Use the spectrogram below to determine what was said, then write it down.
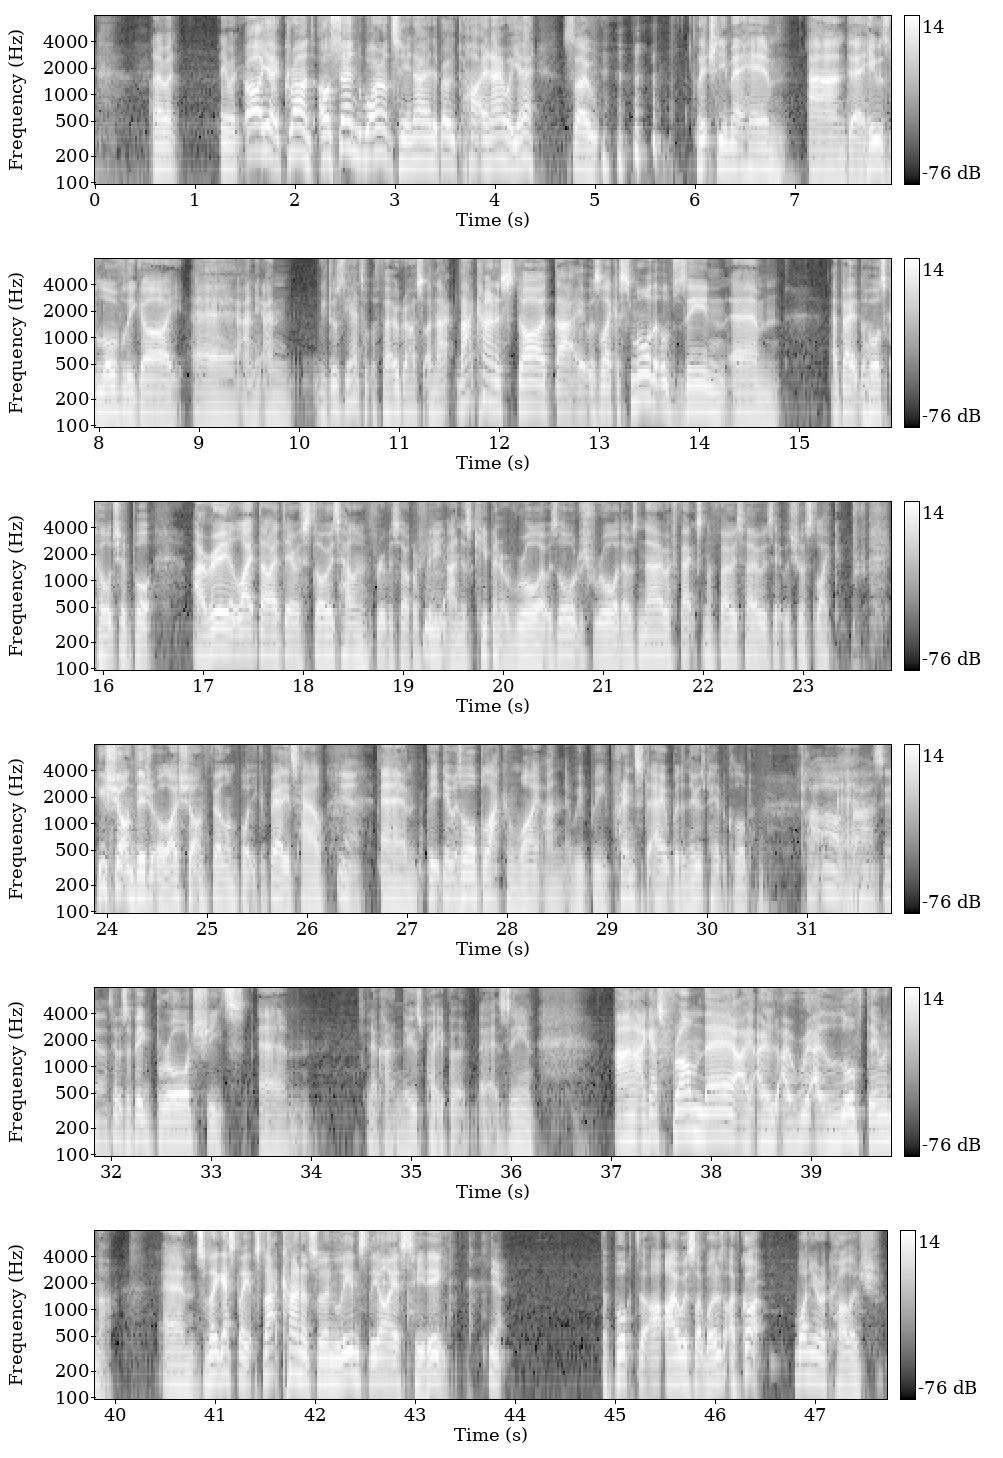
I went, he went, "Oh yeah, grand. I'll send the warrant to you now in about half an hour." Yeah. So, literally met him, and uh, he was a lovely guy, uh, and and we just yeah took the photographs, and that that kind of started that. It was like a small little zine um, about the horse culture, but I really liked that idea of storytelling through photography and just keeping it raw. It was all just raw. There was no effects in the photos. It was just like he shot on digital, I shot on film, but you could barely tell. Yeah. Um, it, was all black and white, and we, we printed it out with the newspaper club. Cla- oh, class. Yeah. So it was a big broadsheet, um, you know, kind of newspaper uh, zine. And I guess from there, I I I, re- I love doing that. Um, so I guess like so that kind of so then leading to the ISTD, Yeah. the book that I, I was like, well, I've got one year of college.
